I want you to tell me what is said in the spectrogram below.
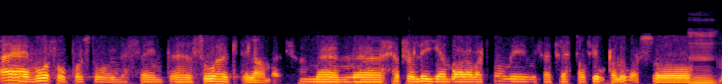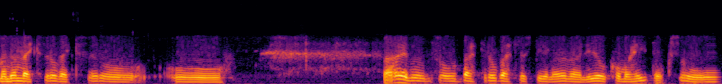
Nej, vår fotboll står väl sig inte så högt i landet. Men eh, jag tror ligan bara har varit igång i ungefär 13-14 år. Så, mm. Men den växer och växer och, och nej, så bättre och bättre spelare väljer att komma hit också. Och,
